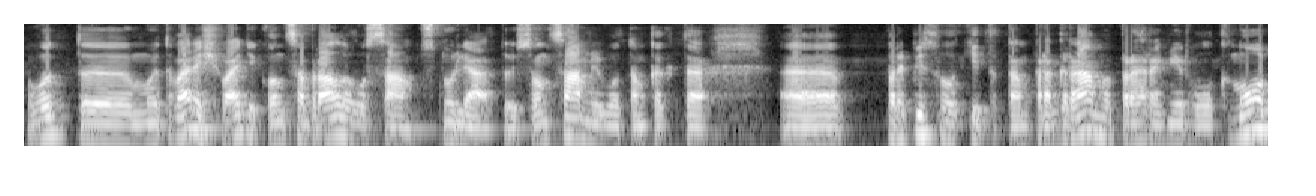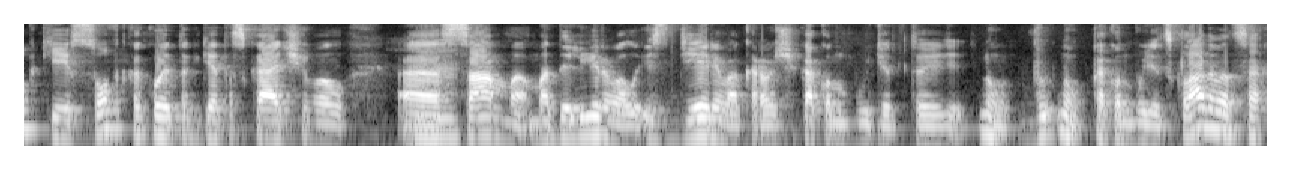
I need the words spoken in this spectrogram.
Вот э, мой товарищ Вадик, он собрал его сам, с нуля. То есть он сам его там как-то э, прописывал какие-то там программы, программировал кнопки, софт какой-то где-то скачивал, э, mm сам моделировал из дерева, короче, как он будет, э, ну, в, ну как он будет складываться,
